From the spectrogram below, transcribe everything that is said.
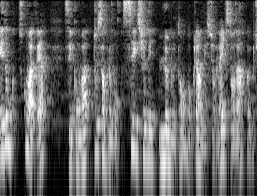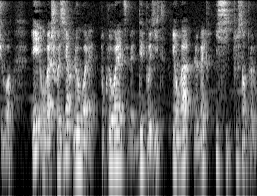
Et donc, ce qu'on va faire, c'est qu'on va tout simplement sélectionner le montant. Donc là, on est sur Live Standard, comme tu vois, et on va choisir le wallet. Donc le wallet, ça va être Deposit, et on va le mettre ici, tout simplement.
